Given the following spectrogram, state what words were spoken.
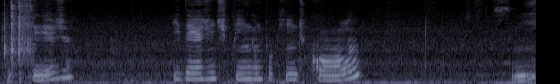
que seja. E daí a gente pinga um pouquinho de cola, assim.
